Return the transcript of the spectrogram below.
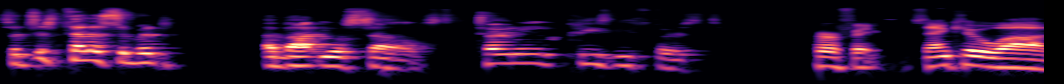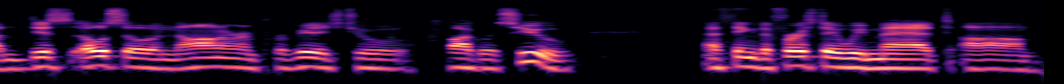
So just tell us a bit about yourselves. Tony, please be first. Perfect. Thank you. Uh, this is also an honor and privilege to talk with you. I think the first day we met, um,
